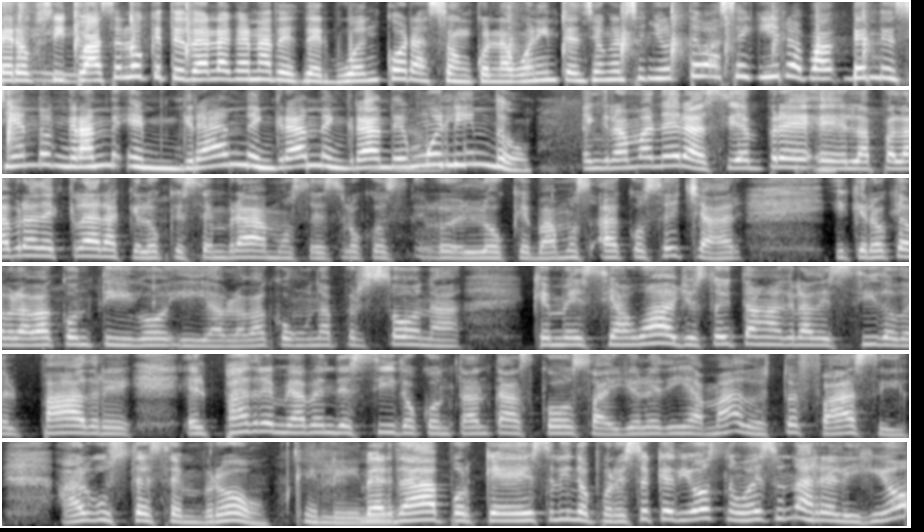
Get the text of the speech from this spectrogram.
Pero si tú haces lo que te da la gana desde el buen corazón, con la buena intención, el Señor te va a seguir bendeciendo en grande, en grande, en grande, en grande. Es muy lindo. En gran manera, siempre eh, la palabra declara que lo que sembramos es lo, lo que vamos a cosechar. Y creo que hablaba contigo y hablaba con una persona que me decía, wow, yo estoy tan agradecido del Padre. El Padre me ha bendecido con tantas cosas. Y yo le dije, amado, esto es fácil. Algo usted sembró. Qué lindo. ¿Verdad? Porque es lindo. Por eso es que Dios no es una religión.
